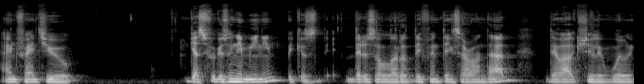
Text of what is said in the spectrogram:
I'm trying to just focus on the meaning because there's a lot of different things around that they actually will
